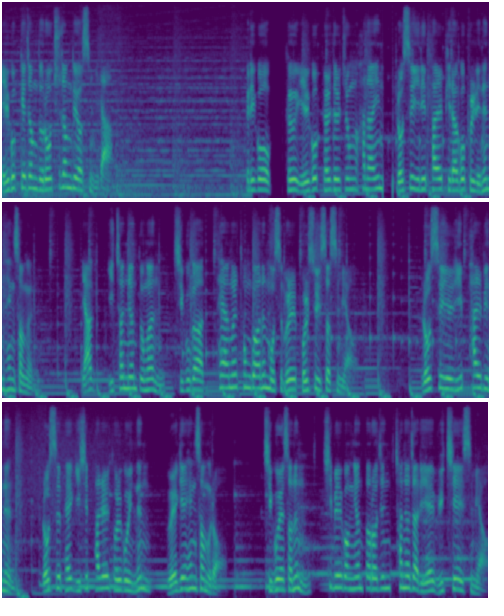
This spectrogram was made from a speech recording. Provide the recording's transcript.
7개 정도로 추정되었습니다. 그리고 그 7별들 중 하나인 로스 128b라고 불리는 행성은 약 2000년 동안 지구가 태양을 통과하는 모습을 볼 수 있었으며 로스 128b는 로스 128을 돌고 있는 외계 행성으로 지구에서는 11광년 떨어진 처녀 자리에 위치해 있으며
